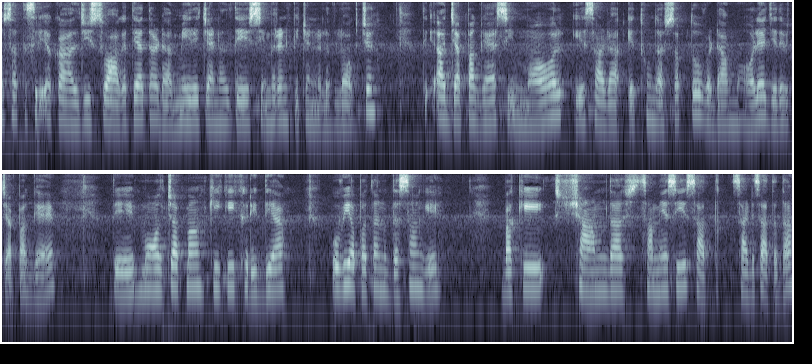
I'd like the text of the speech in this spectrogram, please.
ਸਤਿ ਸ੍ਰੀ ਅਕਾਲ ਜੀ। ਸਵਾਗਤ ਹੈ ਤੁਹਾਡਾ ਮੇਰੇ ਚੈਨਲ ਤੇ ਸਿਮਰਨ ਕਿਚਨ ਵਲੌਗ 'ਚ। ਤੇ ਅੱਜ ਆਪਾਂ ਗਏ ਸੀ ਮਾਲ। ਇਹ ਸਾਡਾ ਇੱਥੋਂ ਦਾ ਸਭ ਤੋਂ ਵੱਡਾ ਮਾਲ ਹੈ, ਜਿਹਦੇ ਵਿੱਚ ਆਪਾਂ ਗਏ। ਤੇ ਮਾਲ 'ਚ ਆਪਾਂ ਕੀ ਕੀ ਖਰੀਦਿਆ, ਉਹ ਵੀ ਆਪਾਂ ਤੁਹਾਨੂੰ ਦੱਸਾਂਗੇ। ਬਾਕੀ ਸ਼ਾਮ ਦਾ ਸਮੇਂ ਸੀ 7 7:30 ਦਾ।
